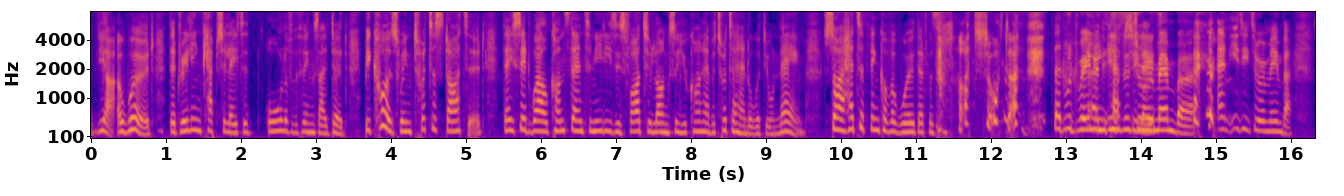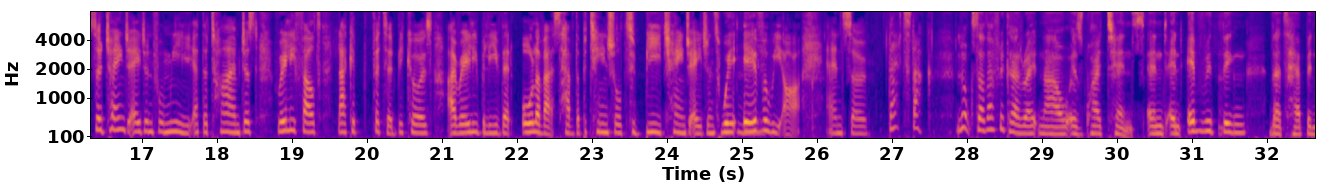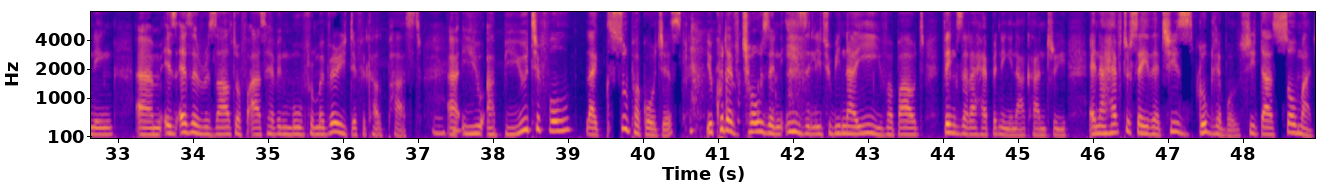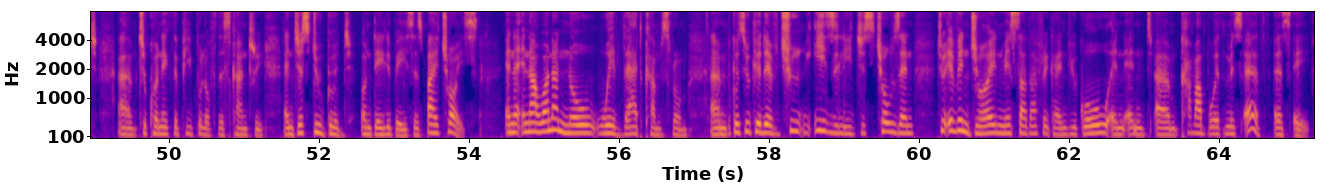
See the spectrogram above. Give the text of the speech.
yeah, a word that really encapsulated all of the things I did. Because when Twitter started, they said, well, Constantinides is far too long, so you can't have a Twitter handle with your name. So I had to think of a word that was a lot shorter that would really and encapsulate. easy to remember. and easy to remember. So change agent for me at the time just really felt like it fitted because I really believe that all of us have the potential to be change agents wherever mm. we are. And so that stuck. Look, South Africa right now is quite tense, and, and everything that's happening um, is as a result of us having moved from a very difficult past. Mm-hmm. Uh, you are beautiful, like super gorgeous. You could have chosen easily to be naive about things that are happening in our country. And I have to say that she's Googleable. She does so much um, to connect the people of this country and just do good on daily basis by choice and and I want to know where that comes from, um, because you could have cho- easily just chosen to even join Miss South Africa, and you go and and um, come up with Miss Earth SA.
